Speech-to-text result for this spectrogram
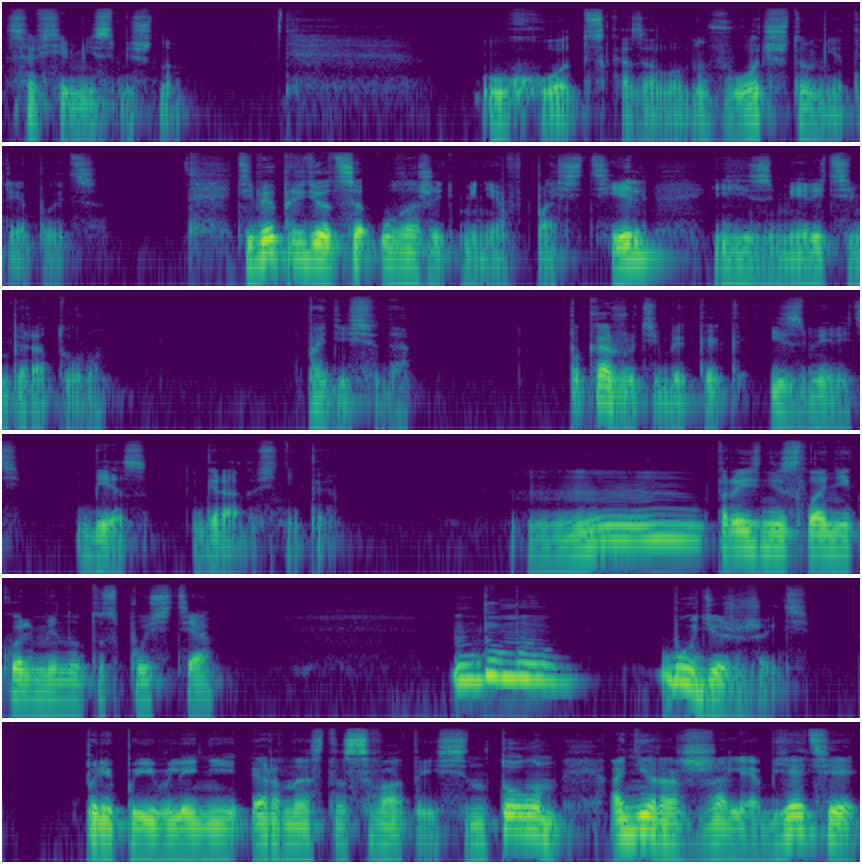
совсем не смешно». «Уход», — сказал он, — «вот что мне требуется. Тебе придется уложить меня в постель и измерить температуру. Пойди сюда. Покажу тебе, как измерить без градусника». «М-м-м», произнесла Николь минуту спустя. «Думаю, будешь жить». При появлении Эрнеста с ватой синтолом они разжали объятия,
